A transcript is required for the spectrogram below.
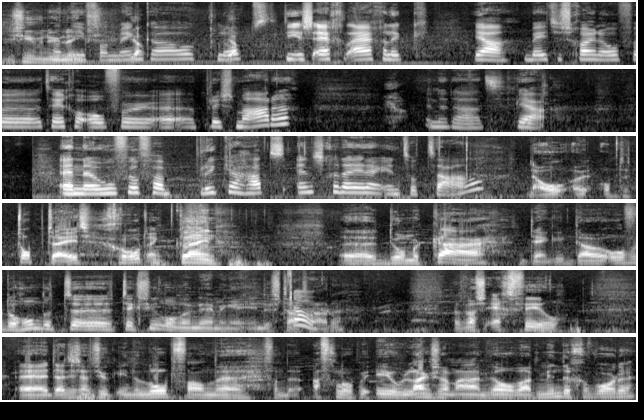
die zien we nu En die links. van Ja. Menko, klopt. Die is echt eigenlijk ja, een beetje schuin over, tegenover Prismare. Ja. Inderdaad, ja. En eh, hoeveel fabrieken had Enschede daar in totaal? Nou, eh, op de toptijd, groot en klein eh, door elkaar, denk ik dat we over de 100 eh, textielondernemingen in de stad Oh. hadden. Dat was echt veel. Dat is natuurlijk in de loop van, van de afgelopen eeuw langzaamaan wel wat minder geworden.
